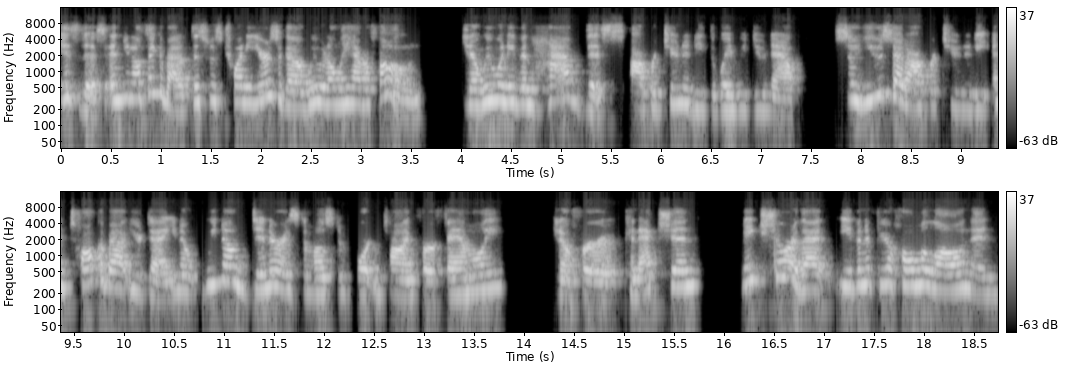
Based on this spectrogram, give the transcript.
is this? And you know, think about it. If this was 20 years ago, we would only have a phone. You know, we wouldn't even have this opportunity the way we do now. So use that opportunity and talk about your day. You know, we know dinner is the most important time for a family, you know, for a connection. Make sure that even if you're home alone and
